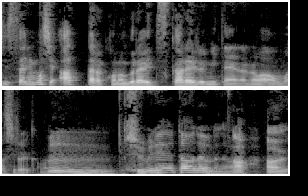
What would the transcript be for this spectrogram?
実際にもしあったらこのぐらい疲れるみたいなのは面白いかもうね。ん。シミュレーターだよね、だかああフ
